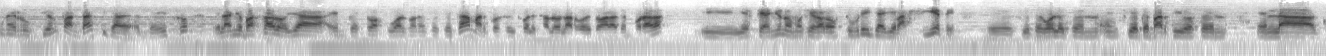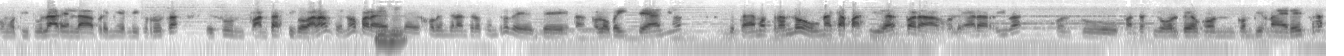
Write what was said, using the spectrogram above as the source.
una irrupción fantástica. De hecho, el año pasado ya empezó a jugar con SSK, marcó seis goles a lo largo de toda la temporada y este año no hemos llegado a octubre y ya lleva siete, eh, siete goles en siete partidos en en la como titular en la Premier League rusa es un fantástico balance no para el eh, joven delantero centro de, de tan solo 20 años que está demostrando una capacidad para golear arriba con su fantástico golpeo con, con pierna derecha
